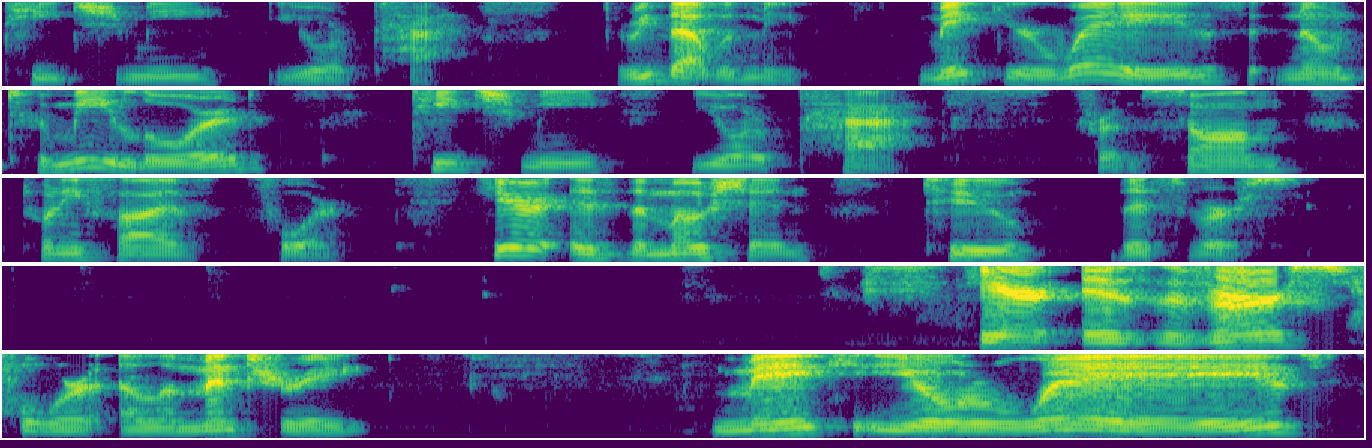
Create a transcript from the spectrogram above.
Teach me your paths. Read that with me. Make your ways known to me, Lord. Teach me your paths. From Psalm 25 4. Here is the motion to this verse. Here is the verse for elementary. Make your ways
